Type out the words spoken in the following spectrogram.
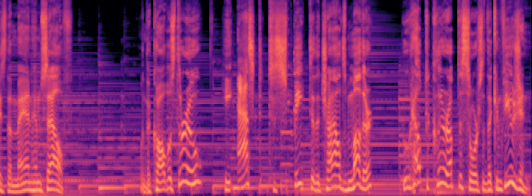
as the man himself. When the call was through, he asked to speak to the child's mother, who helped clear up the source of the confusion.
